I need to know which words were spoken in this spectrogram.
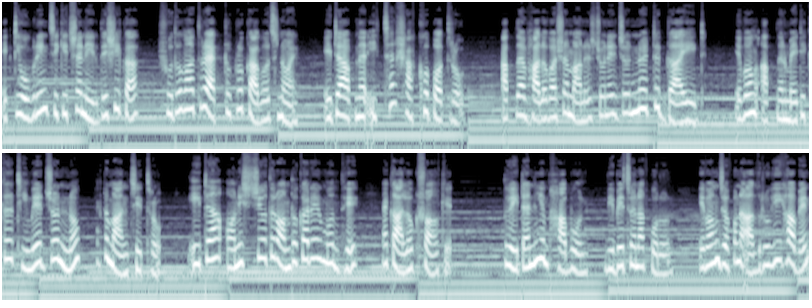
একটি অগ্রিম চিকিৎসা নির্দেশিকা শুধুমাত্র এক টুকরো কাগজ নয়, এটা আপনার ইচ্ছার সাক্ষ্যপত্র। আপনার ভালোবাসার মানুষজনের জন্য একটা গাইড এবং আপনার মেডিকেল টিমের জন্য একটা মানচিত্র। এটা অনিশ্চয়তার অন্ধকারের মধ্যে এক আলোক সংকেত। তো এটা নিয়ে ভাবুন, বিবেচনা করুন এবং যখন আগ্রহী হবেন,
